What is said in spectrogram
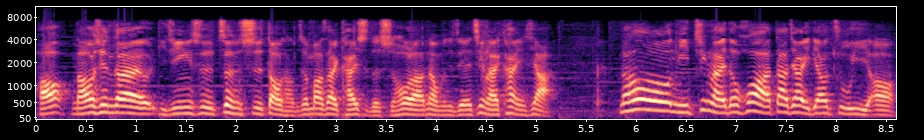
好，然后现在已经是正式道场争霸赛开始的时候了，那我们就直接进来看一下。然后你进来的话，大家一定要注意啊，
